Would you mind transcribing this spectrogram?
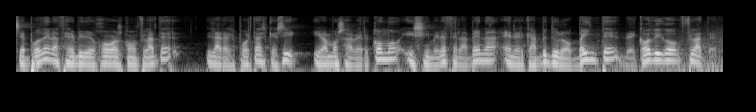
¿Se pueden hacer videojuegos con Flutter? La respuesta es que sí, y vamos a ver cómo y si merece la pena en el capítulo 20 de Código Flutter.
